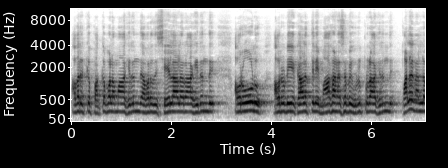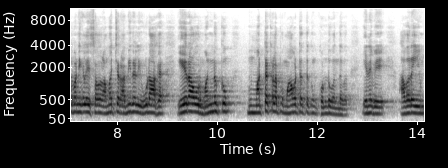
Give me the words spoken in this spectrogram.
அவருக்கு பக்கபலமாக இருந்து அவரது செயலாளராக இருந்து அவரோடு அவருடைய காலத்திலே மாகாண சபை உறுப்பினராக இருந்து பல நல்ல பணிகளை அமைச்சர் அமீர் அலி ஊடாக ஏராவூர் மண்ணுக்கும் மட்டக்களப்பு மாவட்டத்துக்கும் கொண்டு வந்தவர். எனவே அவரையும்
